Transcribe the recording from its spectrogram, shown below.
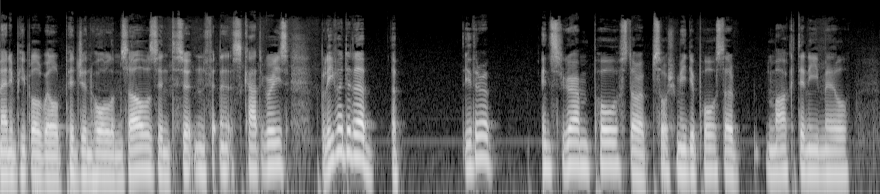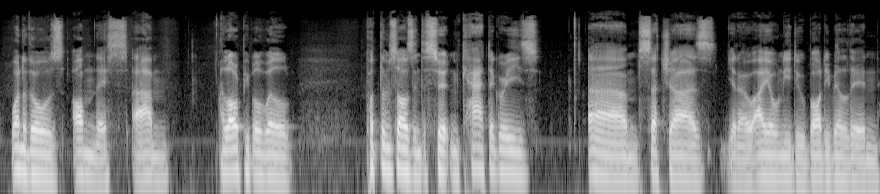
many people will pigeonhole themselves into certain fitness categories. I believe I did a, a either a Instagram post or a social media post or a marketing email, one of those on this. Um, a lot of people will put themselves into certain categories, um, such as you know, I only do bodybuilding.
